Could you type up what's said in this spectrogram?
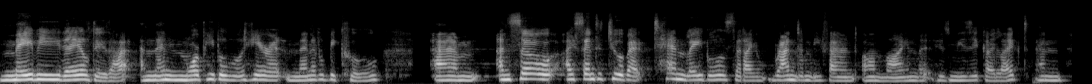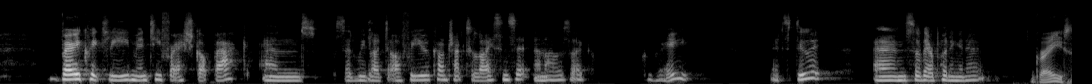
maybe they'll do that and then more people will hear it and then it'll be cool um, and so i sent it to about 10 labels that i randomly found online that whose music i liked and very quickly minty fresh got back and said we'd like to offer you a contract to license it and i was like great, let's do it. And so they're putting it out. Great.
